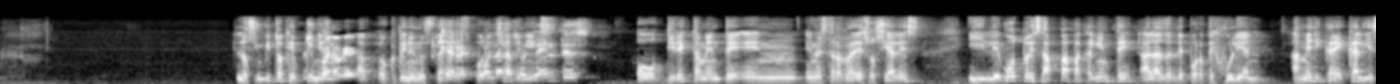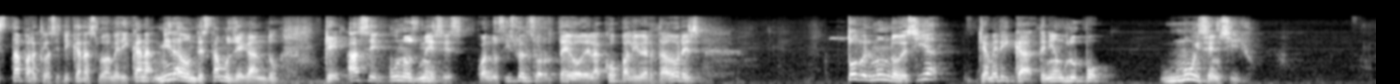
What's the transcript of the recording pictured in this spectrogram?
los invito a que opinen, opinen ustedes por el chat de Mix o directamente en, en, nuestras redes sociales. Y le voto esa papa caliente a las del deporte. Julián, América de Cali está para clasificar a Sudamericana. Mira dónde estamos llegando. Que hace unos meses, cuando se hizo el sorteo de la Copa Libertadores, todo el mundo decía que América tenía un grupo muy sencillo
